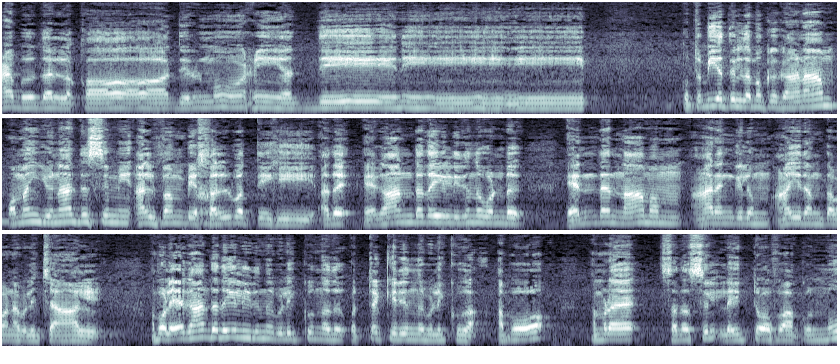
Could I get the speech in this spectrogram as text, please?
عبد القادر موحي الدين കുത്തുബിയത്തിൽ നമുക്ക് കാണാം ഒമൻ യുനാദിസിമി അൽഫം ബി ഖൽവത്തിഹി അത് ഏകാന്തതയിൽ ഇരുന്നു കൊണ്ട് എന്റെ നാമം ആരെങ്കിലും ആയിരം തവണ വിളിച്ചാൽ അപ്പോൾ ഏകാന്തതയിൽ ഇരുന്ന് വിളിക്കുന്നത് ഒറ്റയ്ക്കിരുന്ന് വിളിക്കുക. അപ്പോ നമ്മുടെ സദസ്സിൽ ലൈറ്റ് ഓഫ് ആക്കുന്നു.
